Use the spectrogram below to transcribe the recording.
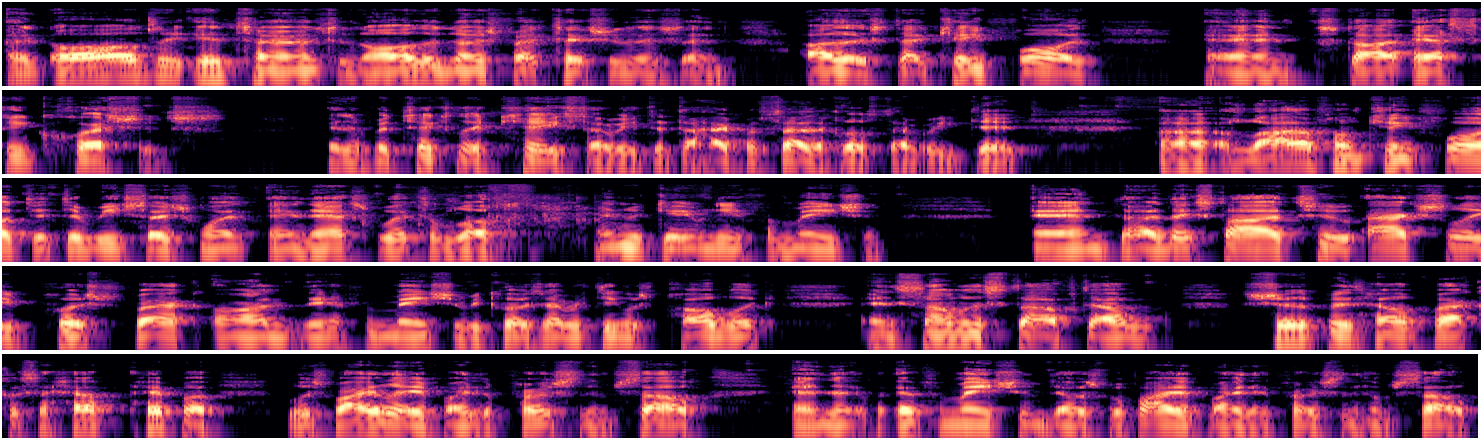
and all the interns and all the nurse practitioners and others that came forward and start asking questions in a particular case that we did, the hypotheticals that we did. Uh, a lot of them came forward, did the research, went and asked where to look, and we gave them the information and uh, they started to actually push back on the information because everything was public, and some of the stuff that should have been held back because of HIPAA was violated by the person himself, and the information that was provided by the person himself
